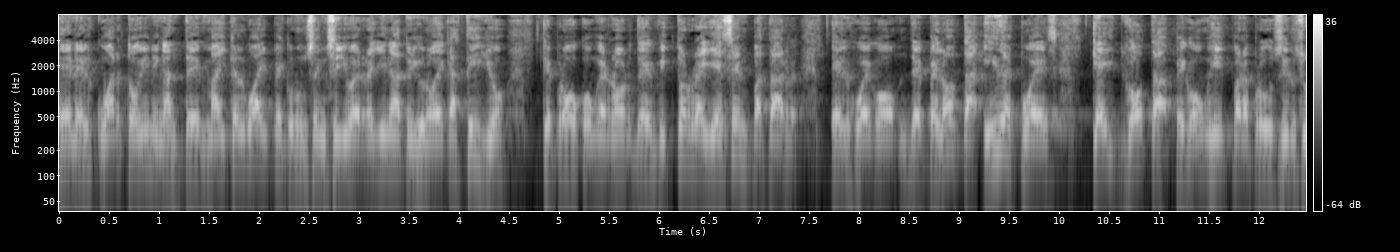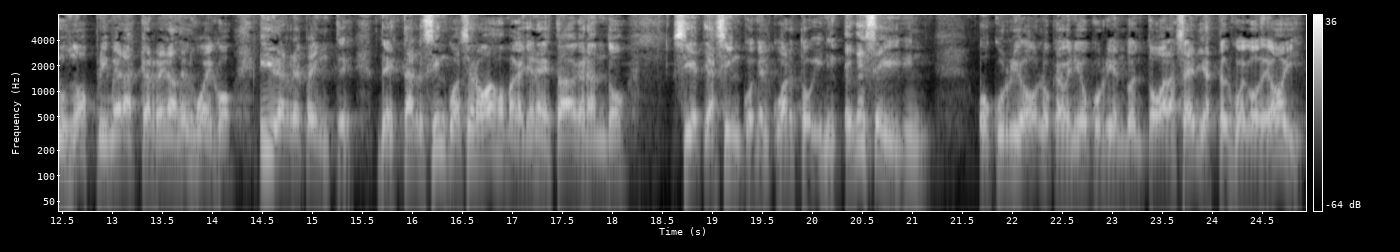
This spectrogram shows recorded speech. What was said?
en el cuarto inning ante Michael Guaype con un sencillo de Reginato y uno de Castillo que provocó un error de Víctor Reyes empatar el juego de pelota y después Kate Gota pegó un hit para producir sus dos primeras carreras del juego y de repente de estar 5 a 0 abajo Magallanes estaba ganando 7 a 5 en el cuarto inning. En ese inning ocurrió lo que ha venido ocurriendo en toda la serie hasta el juego de hoy.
